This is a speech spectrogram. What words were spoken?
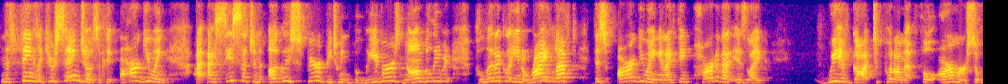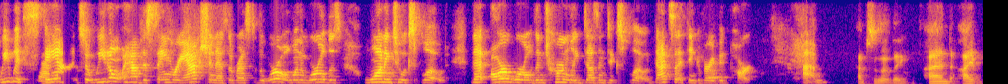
And the things like you're saying joseph the arguing I, I see such an ugly spirit between believers non-believers politically you know right left this arguing. And i think part of that is like we have got to put on that full armor so we withstand yeah. so we don't have the same reaction as the rest of the world when the world is wanting to explode that our world internally doesn't explode. That's i think a very big part. Um, absolutely. And i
